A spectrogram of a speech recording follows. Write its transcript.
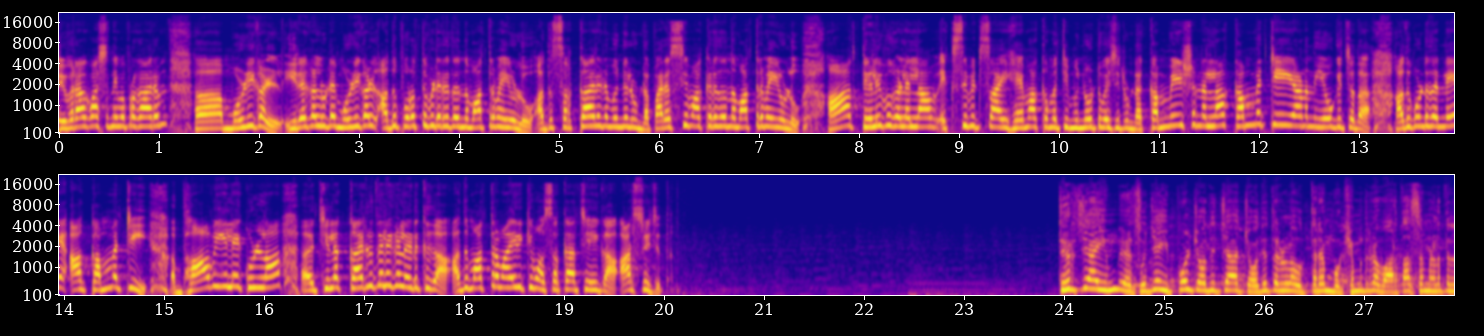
വിവരാവകാശ നിയമപ്രകാരം മൊഴികൾ ഇരകളുടെ മൊഴികൾ അത് പുറത്തുവിടരുതെന്ന് മാത്രമേ ഉള്ളൂ അത് സർക്കാരിന് മുന്നിലുണ്ട്. പരസ്യമാക്കരുതെന്ന് മാത്രമേ ഉള്ളൂ ആ തെളിവുകളെല്ലാം എക്സിബിറ്റ്സ് ആയി ഹേമ കമ്മിറ്റി മുന്നോട്ട് വെച്ചിട്ടുണ്ട്. കമ്മീഷൻ അല്ല കമ്മിറ്റിയെയാണ് നിയോഗിച്ചത്. അതുകൊണ്ട് തന്നെ ആ കമ്മിറ്റി ഭാവിയിലേക്കുള്ള ചില കരുതലുകൾ എടുക്കുക. അത് മാത്രമായിരിക്കുമോ സർക്കാർ ചെയ്യുക? ആർ ശ്രീജിത്ത്? തീർച്ചയായും സുജയ് ഇപ്പോൾ ചോദിച്ച ചോദ്യത്തിനുള്ള ഉത്തരം മുഖ്യമന്ത്രിയുടെ വാർത്താ സമ്മേളനത്തിൽ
